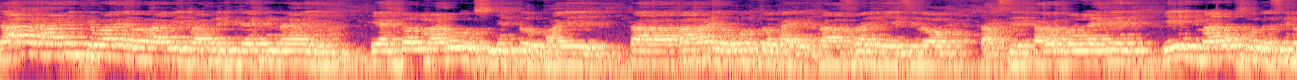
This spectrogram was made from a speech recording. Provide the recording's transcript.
তার হাবিবকে বলেন ও হাবিব আপনি কি দেখেন নাই একদল মানুষ মৃত্যুর ভয়ে তারা পাহাড়ের উপত্যকায় আশ্রয় নিয়েছিল। তাফসির কারকগণ লেখেন এই মানুষগুলো ছিল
